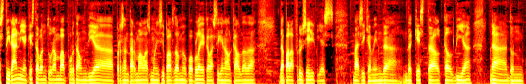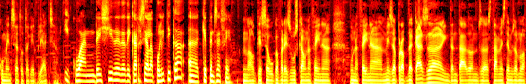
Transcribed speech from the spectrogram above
estirant i aquesta aventura em va portar un dia a presentar-me a les municipals del meu poble i acabar sent alcalde de, de Palafrugell i és bàsicament d'aquesta alcaldia eh, d'on comença tot aquest viatge. I quan deixi de dedicar-se a la política, eh, què pensa fer? El que segur que faré és buscar una feina, una feina més a prop de casa, intentar doncs, estar més temps amb la,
